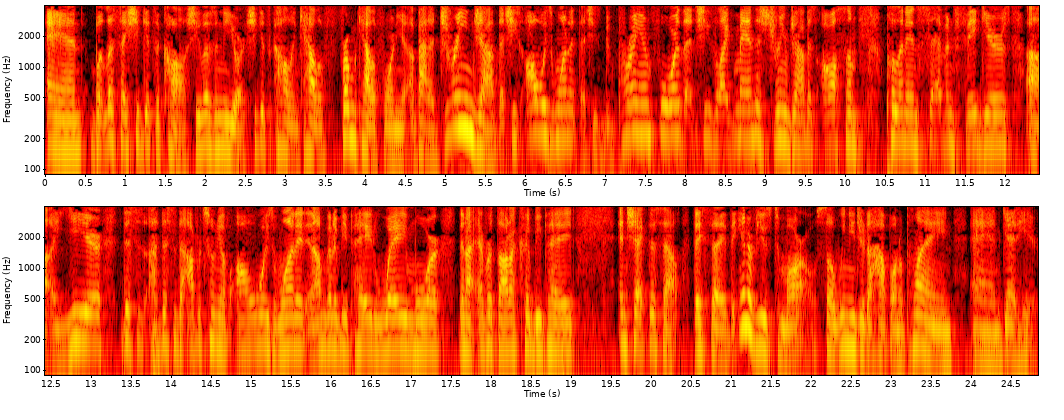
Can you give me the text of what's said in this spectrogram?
and but let's say she gets a call. She lives in New York. She gets a call in Cali- from California about a dream job that she's always wanted, that she's been praying for. That she's like, man, this dream job is awesome, pulling in seven figures uh, a year. This is uh, this is the opportunity I've always wanted, and I'm going to be paid way more than I ever thought I could be paid. And check this out. They say the interview's tomorrow, so we need you to hop on a plane and get here.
